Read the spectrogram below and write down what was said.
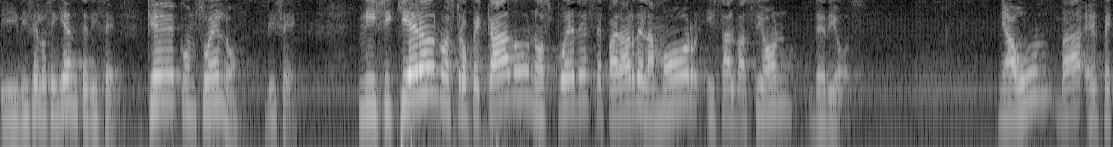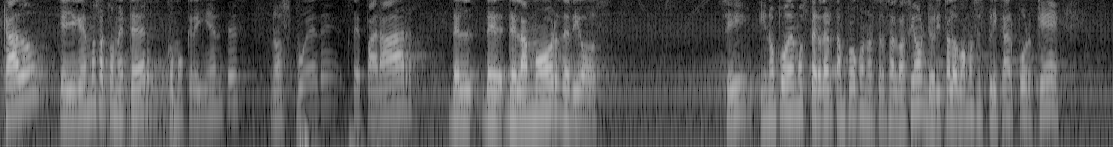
y dice lo siguiente, dice, qué consuelo, dice, ni siquiera nuestro pecado nos puede separar del amor y salvación de Dios ni aún va el pecado que lleguemos a cometer como creyentes nos puede separar del, del amor de Dios. ¿Sí? Y no podemos perder tampoco nuestra salvación. Y ahorita lo vamos a explicar por qué.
